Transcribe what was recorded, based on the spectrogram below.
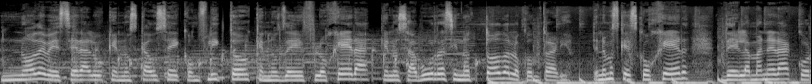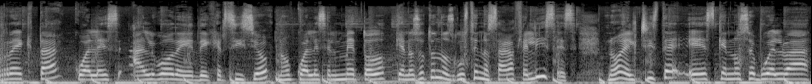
no debe ser algo que nos cause conflicto, que nos dé flojera, que nos aburra, sino todo lo contrario. Tenemos que escoger de la manera correcta cuál es algo de, de, ejercicio, ¿no? Cuál es el método que a nosotros nos guste y nos haga felices, ¿no? El chiste es que no se vuelva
